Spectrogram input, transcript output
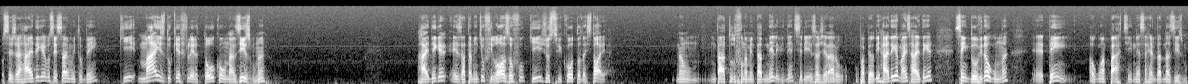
Ou seja, Heidegger, vocês sabem muito bem, que mais do que flertou com o nazismo, né? Heidegger é exatamente o filósofo que justificou toda a história não está tudo fundamentado nele, evidente, seria exagerar o, o, papel de Heidegger, mas Heidegger, sem dúvida alguma, é, tem alguma parte nessa realidade do nazismo.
